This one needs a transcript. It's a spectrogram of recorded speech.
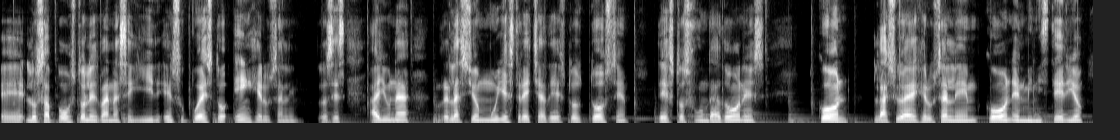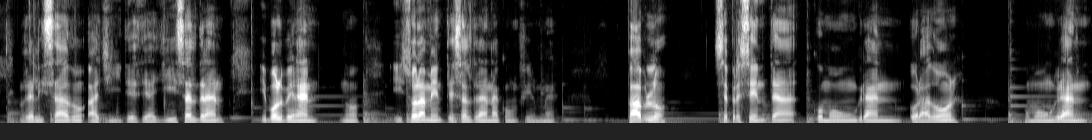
eh, los apóstoles van a seguir en su puesto en Jerusalén. Entonces hay una relación muy estrecha de estos doce, de estos fundadores, con la ciudad de Jerusalén, con el ministerio realizado allí. Desde allí saldrán y volverán, ¿no? Y solamente saldrán a confirmar. Pablo se presenta como un gran orador, como un gran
